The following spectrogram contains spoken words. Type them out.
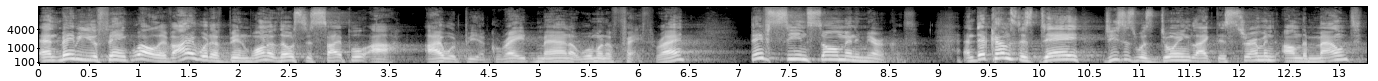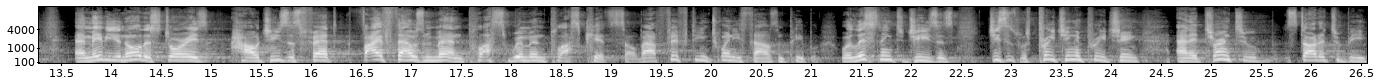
And maybe you think, well, if I would have been one of those disciples, ah, I would be a great man, a woman of faith, right? They've seen so many miracles. And there comes this day, Jesus was doing like this Sermon on the Mount. And maybe you know the stories how Jesus fed 5,000 men plus women plus kids. So about 15, 20,000 people were listening to Jesus. Jesus was preaching and preaching, and it turned to, started to be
